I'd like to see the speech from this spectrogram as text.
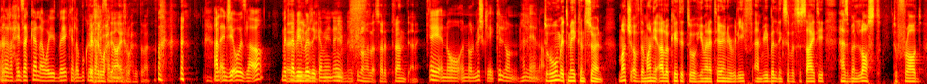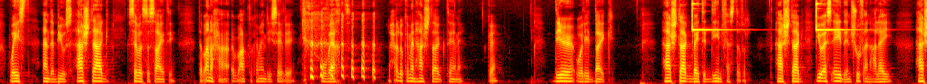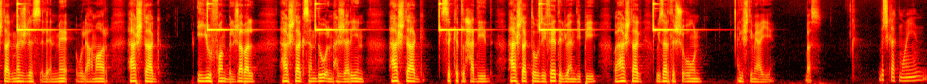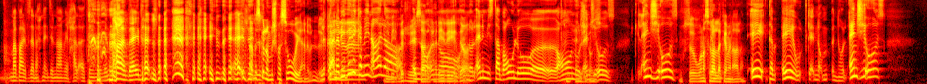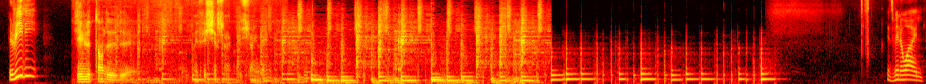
هلا رح يتذكرنا وليد بيك هلا بكرة آخر وحدة آه آخر وحدة طلعت. على ال NGOs لا آه. مثل نبيه بري كمان إيه. كلهم هلا صارت ترند يعني. إيه إنه إنه المشكلة كلهم هن To whom it may concern much of the money allocated to humanitarian relief and rebuilding civil society has been lost to fraud, waste and abuse. Hashtag civil society. طب أنا حابعت له كمان رسالة وفيخت رح أقول له كمان هاشتاج تاني. Okay؟ Dear وليد بايك هاشتاج بيت الدين festival hashtag USAID نشوف ان علي هاشتاج مجلس الانماء والاعمار hashtag EU fund بالجبل هاشتاج صندوق المهجرين هاشتاج سكة الحديد هاشتاج توظيفات ال UNDP و hashtag وزارة الشؤون الاجتماعية بس بشكرك معين. ما بعرف إذا رح نقدر نعمل حلقة ثانية من بعد. هيدا هيدا بس كلهم مش بس هو يعني. لك نبيه بري كمان قالها بيبري انه الحريري انه ال enemies تبعوا له آه، عون وال NGOs. ال NGOs. ونصر الله كمان قالها إيه طب إيه انه إنه ال NGOs. Really J'ai eu le temps de, de réfléchir sur la condition humaine. It's been a while.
